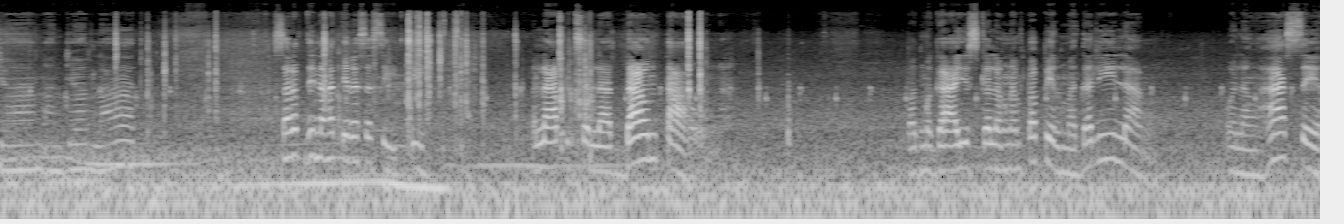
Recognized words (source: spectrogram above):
dyan. Andyan lahat. Sarap din nakatira sa city. Malapit sa la downtown. Pag mag-aayos ka lang ng papel, madali lang. Walang hassle.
